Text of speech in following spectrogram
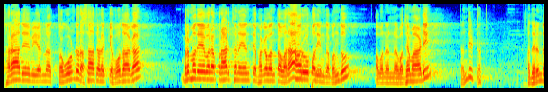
ಧರಾದೇವಿಯನ್ನು ತಗೊಂಡು ರಸಾತಳಕ್ಕೆ ಹೋದಾಗ ಬ್ರಹ್ಮದೇವರ ಪ್ರಾರ್ಥನೆಯಂತೆ ಭಗವಂತ ವರಾಹ ರೂಪದಿಂದ ಬಂದು ಅವನನ್ನು ವಧೆ ಮಾಡಿ ತಂದಿಟ್ಟತ್ತು ಅದರಿಂದ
